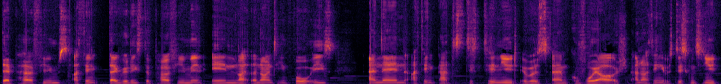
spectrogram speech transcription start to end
their perfumes. I think they released a perfume in, in like the 1940s and then I think that discontinued. It was um, called Voyage and I think it was discontinued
